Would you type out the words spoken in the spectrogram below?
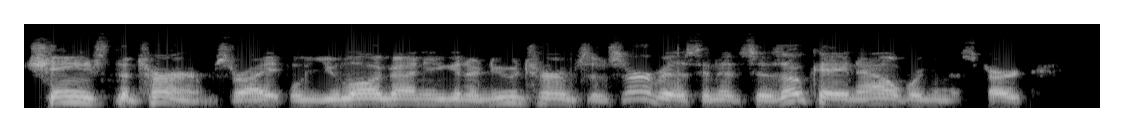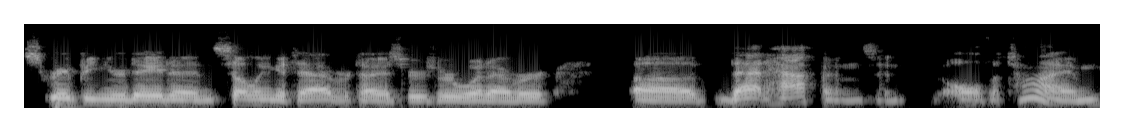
change the terms, right? Well, you log on, you get a new terms of service, and it says, okay, now we're going to start scraping your data and selling it to advertisers or whatever. Uh, that happens all the time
